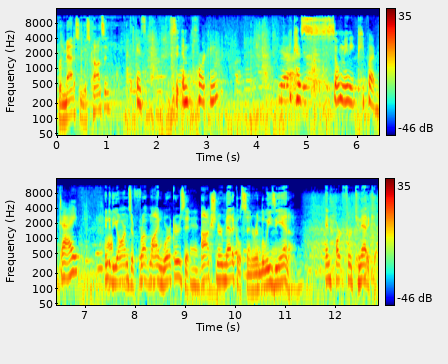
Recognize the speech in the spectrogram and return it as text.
From Madison, Wisconsin, it's, it's important because so many people have died. Into the arms of frontline workers at Ochsner Medical Center in Louisiana and Hartford, Connecticut.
